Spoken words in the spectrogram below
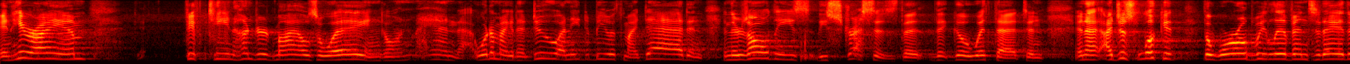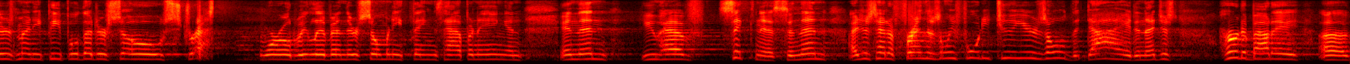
And here I am, 1,500 miles away, and going, man, what am I going to do? I need to be with my dad. And, and there's all these, these stresses that, that go with that. And, and I, I just look at the world we live in today. There's many people that are so stressed The world we live in there's so many things happening and and then you have sickness. And then I just had a friend that's only 42 years old that died. And I just heard about a, a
